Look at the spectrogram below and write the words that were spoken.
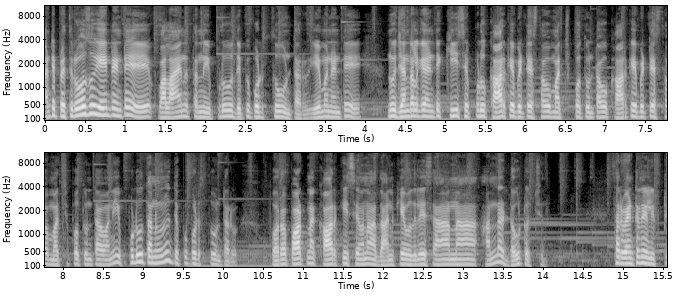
అంటే ప్రతిరోజు ఏంటంటే వాళ్ళ ఆయన తను ఎప్పుడూ దెప్పి పొడుస్తూ ఉంటారు. ఏమనంటే నువ్వు జనరల్గా అంటే కీస్ ఎప్పుడు కార్కే పెట్టేస్తావు మర్చిపోతుంటావు కార్కే పెట్టేస్తావు మర్చిపోతుంటావు అని ఎప్పుడూ తను దెప్పి పొడుస్తూ ఉంటారు. పొరపాటున కార్ కీస్ ఏమైనా దానికే వదిలేసానా అన్న డౌట్ వచ్చింది. సార్ వెంటనే లిఫ్ట్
